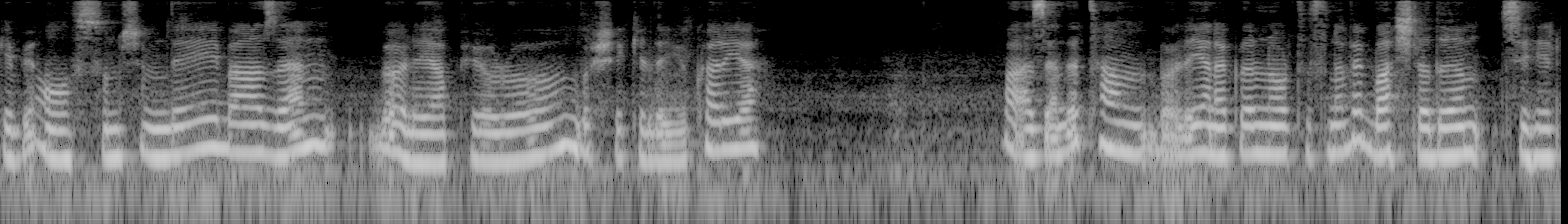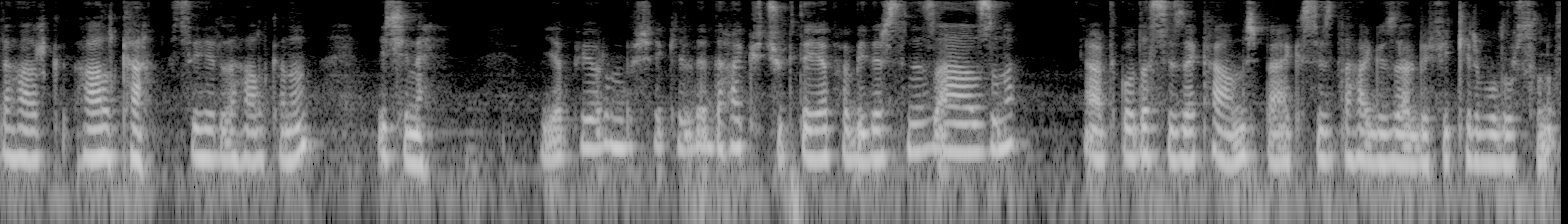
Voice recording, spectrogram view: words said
gibi olsun. Şimdi bazen böyle yapıyorum. Bu şekilde yukarıya Bazen de tam böyle yanakların ortasına ve başladığım sihirli halk- halka, sihirli halkanın içine yapıyorum bu şekilde. Daha küçük de yapabilirsiniz ağzını. Artık o da size kalmış. Belki siz daha güzel bir fikir bulursunuz.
